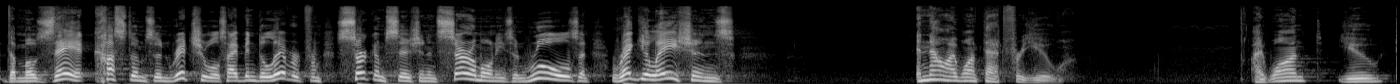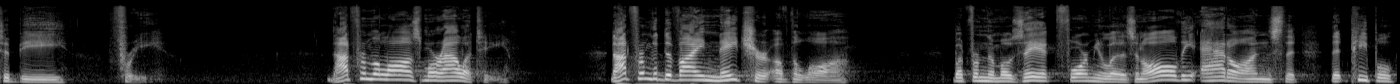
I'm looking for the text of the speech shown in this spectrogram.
the Mosaic customs and rituals. I've been delivered from circumcision and ceremonies and rules and regulations. And now I want that for you. I want you to be free. Not from the law's morality, not from the divine nature of the law, but from the Mosaic formulas and all the add ons that, that people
